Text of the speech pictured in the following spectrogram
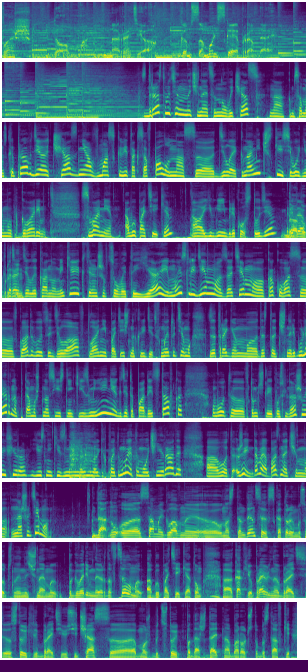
Ваш дом на радио. Комсомольская правда. Здравствуйте, начинается новый час на «Комсомольской правде». Час дня в Москве. Так совпало, у нас э, дела экономические. Сегодня мы поговорим с вами об ипотеке. А, Евгений Беляков, студия, Да, редактор отдела экономики. Екатерина Шевцова, это я. И мы следим за тем, как у вас э, складываются дела в плане ипотечных кредитов. Мы эту тему затрагиваем э, достаточно регулярно, потому что у нас есть некие изменения, где-то падает ставка. Вот, э, в том числе и после нашего эфира есть некие изменения у многих, поэтому мы этому очень рады. А, Вот, Жень, давай обозначим нашу тему. Да, ну, э, самые главные э, у нас тенденции, с которой мы, собственно, и начинаем. Мы поговорим, наверное, в целом об ипотеке, о том, э, как ее правильно брать, э, стоит ли брать ее сейчас, может быть, стоит подождать, наоборот, чтобы ставки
